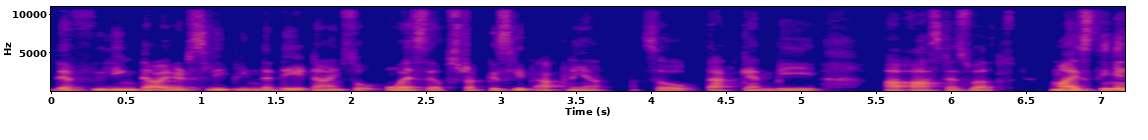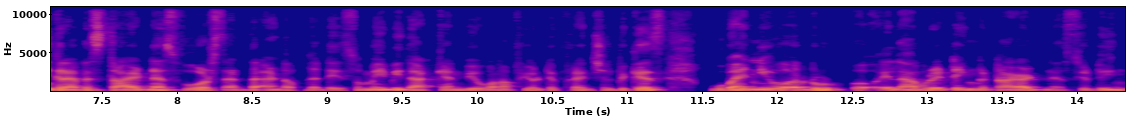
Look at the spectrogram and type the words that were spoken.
They're feeling tired, sleepy in the daytime. So OSA, obstructive sleep apnea. So that can be uh, asked as well. Myasthenia gravis, tiredness worse at the end of the day. So maybe that can be one of your differential because when you are uh, elaborating tiredness, you're doing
